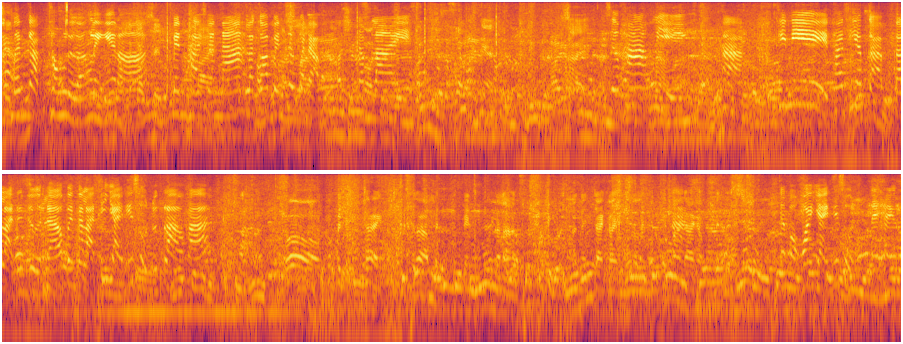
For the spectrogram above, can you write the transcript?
เช่นเหมือนกับทองเหลืองอะไรอย่างเงี้ยเหรอเป็นภาชนะแล้วก็เป็นเครื่องประดับกำไรชุดเนี่ยใส่เสื้อผ้าผู้หญิงค่ะ ที่นี่ถ้าเทียบกับตลาดอื่นๆ แล้วเป็นตลาดที่ใหญ่ที่สุดหรือเปล่าคะก็ก็เป็นใช่ก็เป็นเป็นตลาดมันเป็นใจกลางเมืองได้ครับเป็นจะบอกว่าใหญ่ที่สุดในไฮโร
